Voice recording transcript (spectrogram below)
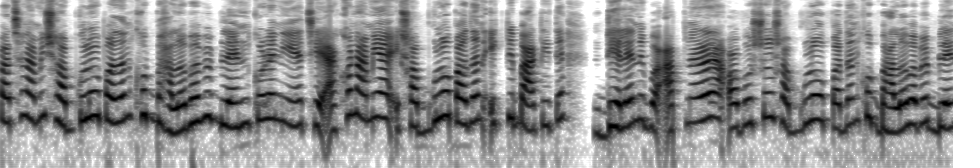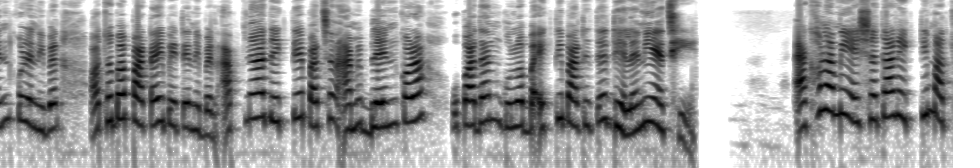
পাচ্ছেন আমি সবগুলো উপাদান খুব ভালোভাবে ব্লেন্ড করে নিয়েছি। এখন আমি সবগুলো উপাদান একটি বাটিতে ঢেলে নেব। আপনারা অবশ্যই সবগুলো উপাদান খুব ভালোভাবে ব্লেন্ড করে নেবেন অথবা পাটায় বেটে নেবেন। আপনারা দেখতে পাচ্ছেন আমি ব্লেন্ড করা উপাদানগুলো একটি বাটিতে ঢেলে নিয়েছি। এখন আমি এর সাথে আর একটি মাত্র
